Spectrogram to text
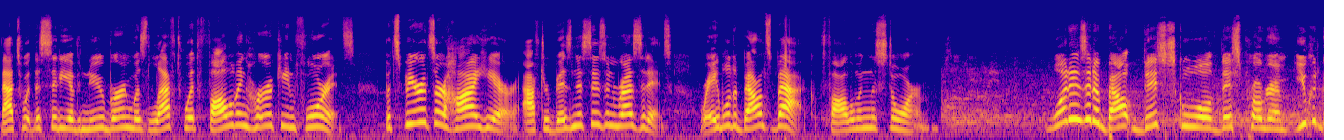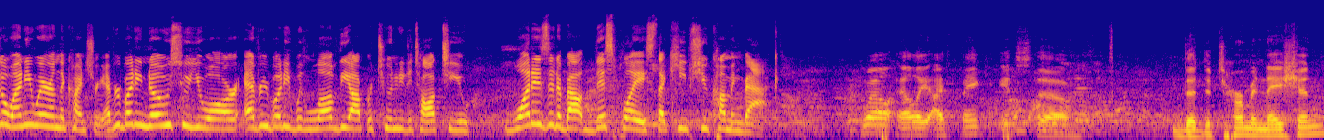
That's what the city of New Bern was left with following Hurricane Florence. But spirits are high here after businesses and residents were able to bounce back following the storm. What is it about this school, this program? You could go anywhere in the country. Everybody knows who you are. Everybody would love the opportunity to talk to you. What is it about this place that keeps you coming back? Well, Ellie, I think it's the the determination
